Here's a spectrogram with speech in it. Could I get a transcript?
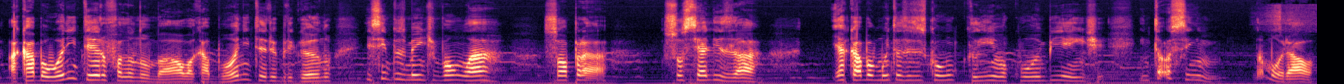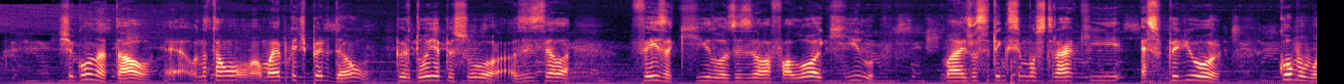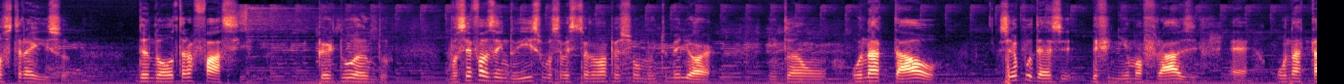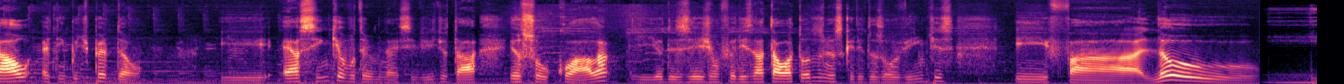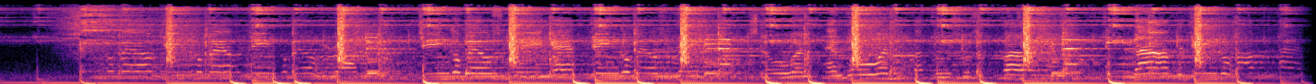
Acaba o ano inteiro falando mal, acaba o ano inteiro brigando e simplesmente vão lá só pra socializar. E acaba muitas vezes com o clima, com o ambiente. Então, assim, na moral, chegou o Natal, é, o Natal é uma época de perdão. Perdoe a pessoa, às vezes ela fez aquilo, às vezes ela falou aquilo, mas você tem que se mostrar que é superior. Como mostrar isso? Dando a outra face, perdoando. Você fazendo isso, você vai se tornar uma pessoa muito melhor. Então, o Natal, se eu pudesse definir uma frase, é: o Natal é tempo de perdão. E é assim que eu vou terminar esse vídeo, tá? Eu sou o Koala e eu desejo um Feliz Natal a todos meus queridos ouvintes e falou! Jingle bells, jingle bell rock, jingle bells.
